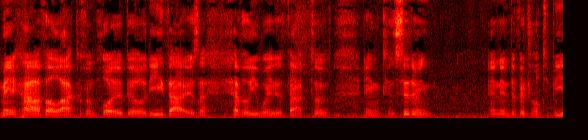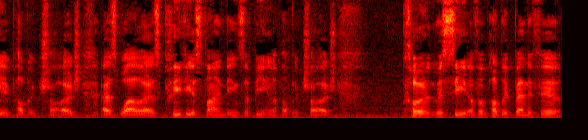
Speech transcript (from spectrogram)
may have a lack of employability. That is a heavily weighted factor in considering an individual to be a public charge, as well as previous findings of being a public charge, current receipt of a public benefit,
